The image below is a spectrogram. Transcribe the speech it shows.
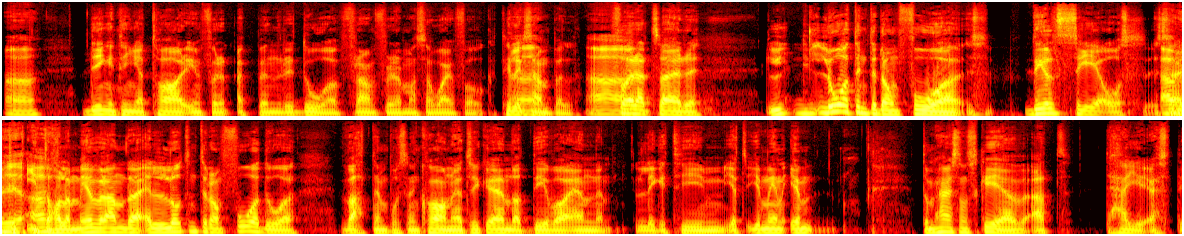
Ja. Det är ingenting jag tar inför en öppen ridå framför en massa white folk, till exempel. Ja. För att så här, låt inte dem få, dels se oss typ, ja. inte hålla med varandra, eller låt inte dem få då vatten på sin kvarn. Jag tycker ändå att det var en legitim, jag, jag menar, jag, de här som skrev att det här ger SD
